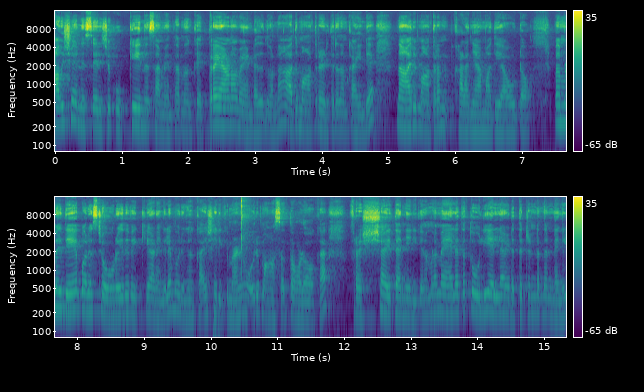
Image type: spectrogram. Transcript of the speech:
ആവശ്യമനുസരിച്ച് കുക്ക് ചെയ്യുന്ന സമയത്ത് നമുക്ക് എത്രയാണോ വേണ്ടതെന്ന് പറഞ്ഞാൽ അത് മാത്രം എടുത്തിട്ട് നമുക്ക് അതിന്റെ നാര് മാത്രം കളഞ്ഞാൽ മതി. മതിയാവും കേട്ടോ അപ്പോൾ നമ്മൾ ഇതേപോലെ സ്റ്റോർ ചെയ്ത് വെക്കുകയാണെങ്കിൽ മുരിങ്ങക്കായ് ശരിക്കും വേണമെങ്കിൽ ഒരു മാസത്തോളമൊക്കെ ഫ്രഷായി തന്നെ ഇരിക്കും. നമ്മൾ മേലത്തെ തൊലിയെല്ലാം എടുത്തിട്ടുണ്ടെന്നുണ്ടെങ്കിൽ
